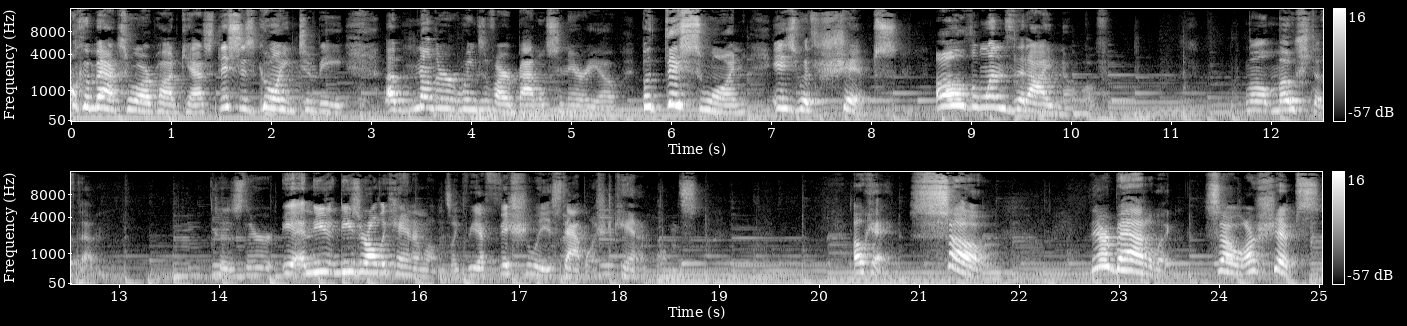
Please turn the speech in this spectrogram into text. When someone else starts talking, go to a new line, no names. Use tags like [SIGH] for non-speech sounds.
welcome back to our podcast. This is going to be another Wings of Fire battle scenario, but this one is with ships. All the ones that I know of. Well, most of them. Because they're, yeah, and these, these are all the canon ones, like the officially established canon ones. Okay, so, they're battling. So, our ships,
